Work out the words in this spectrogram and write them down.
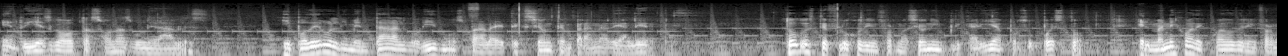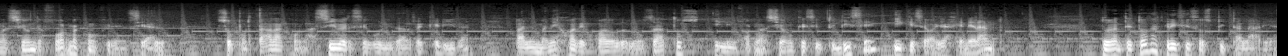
en riesgo a otras zonas vulnerables y poder alimentar algoritmos para la detección temprana de alertas. Todo este flujo de información implicaría, por supuesto, el manejo adecuado de la información de forma confidencial, soportada con la ciberseguridad requerida para el manejo adecuado de los datos y la información que se utilice y que se vaya generando. Durante toda crisis hospitalaria,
